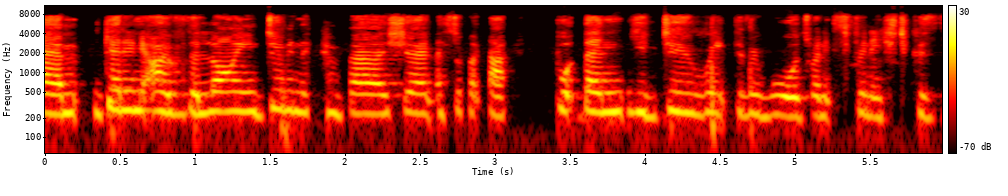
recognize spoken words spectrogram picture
um, getting it over the line, doing the conversion and stuff like that. But then you do reap the rewards when it's finished because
